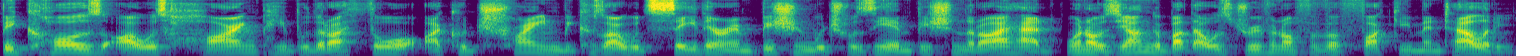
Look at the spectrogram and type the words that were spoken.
because I was hiring people that I thought I could train because I would see their ambition, which was the ambition that I had when I was younger, but that was driven off of a fuck you mentality.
